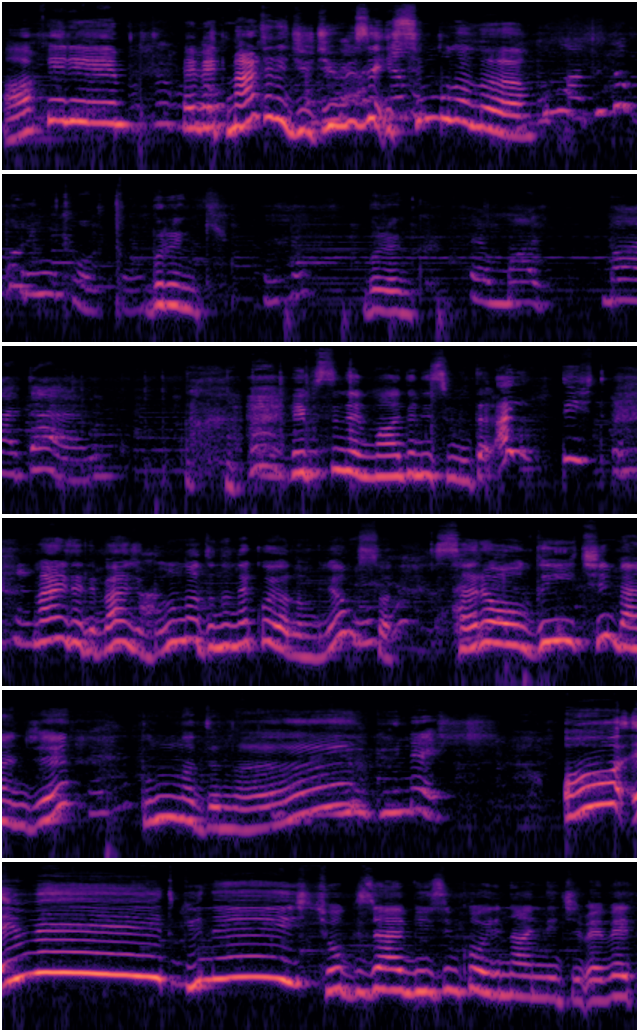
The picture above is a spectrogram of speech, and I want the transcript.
Aferin. Evet Mert Ali civcivimize isim bulalım. Bunun adı da barink oldu. Brink. Brink. Hem ma maden. Hepsine maden ismi. Ay düştü. Mert Ali bence bunun adını ne koyalım biliyor musun? Sarı olduğu için bence bunun adını... Güneş. Aa evet güneş. Çok güzel bir isim koydun anneciğim. Evet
